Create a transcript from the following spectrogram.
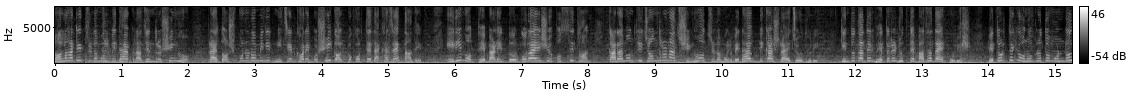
নলহাটির তৃণমূল বিধায়ক রাজেন্দ্র সিংহ প্রায় দশ পনেরো মিনিট নিচের ঘরে বসেই গল্প করতে দেখা যায় তাদের। এরই মধ্যে বাড়ির দোরগোড়ায় এসে উপস্থিত হন কারামন্ত্রী চন্দ্রনাথ সিংহ ও তৃণমূল বিধায়ক বিকাশ রায়চৌধুরী। কিন্তু তাদের ভেতরে ঢুকতে বাধা দেয় পুলিশ। ভেতর থেকে অনুব্রত মণ্ডল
